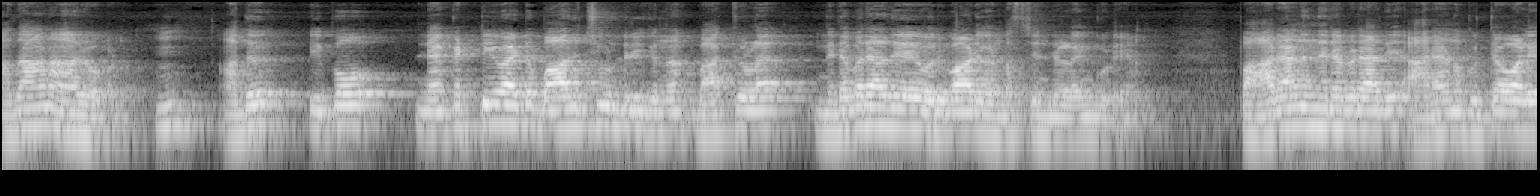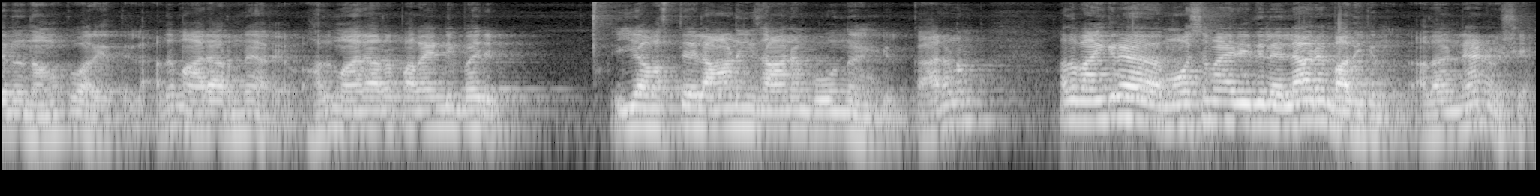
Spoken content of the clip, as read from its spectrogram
അതാണ് ആരോപണം. അത് ഇപ്പോൾ നെഗറ്റീവായിട്ട് ബാധിച്ചുകൊണ്ടിരിക്കുന്ന ബാക്കിയുള്ള നിരപരാധിയായ ഒരുപാട് കണ്ടസ്റ്റന്റുകളെയും കൂടിയാണ്. അപ്പോൾ ആരാണ് നിരപരാധി? ആരാണ് കുറ്റവാളി എന്ന് നമുക്കും അറിയത്തില്ല. അത് മാരാറിനെ അറിയാം. അത് മാരാർ പറയേണ്ടി വരും. ഈ അവസ്ഥയിലാണ് ഈ സാധനം പോകുന്നതെങ്കിൽ. കാരണം അത് ഭയങ്കര മോശമായ രീതിയിൽ എല്ലാവരെയും ബാധിക്കുന്നുണ്ട്. അത് തന്നെയാണ് വിഷയം.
